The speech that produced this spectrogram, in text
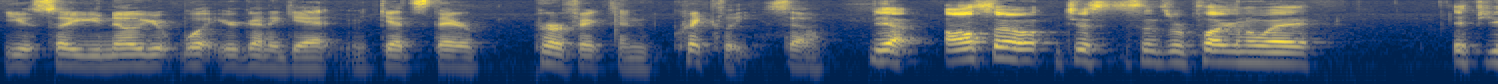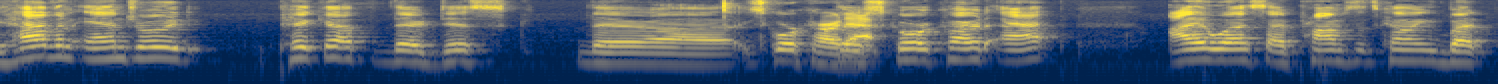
You so you know you're, what you're going to get. And it gets there perfect and quickly. So Yeah. Also, just since we're plugging away, if you have an Android, pick up their disc, their uh, scorecard their app. scorecard app. iOS, I promise it's coming, but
